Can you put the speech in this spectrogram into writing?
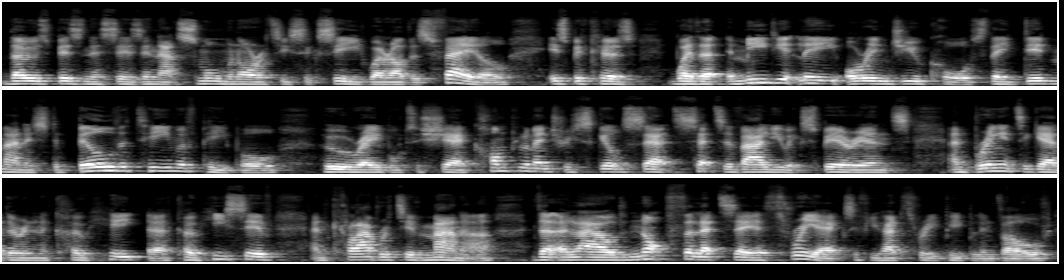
those businesses in that small minority succeed where others fail is because whether immediately or in due course, they did manage to build a team of people who were able to share complementary skill sets, sets of value, experience, and bring it together in a co- uh, cohesive and collaborative manner that allowed not for, let's say, a 3x if you had three people involved,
